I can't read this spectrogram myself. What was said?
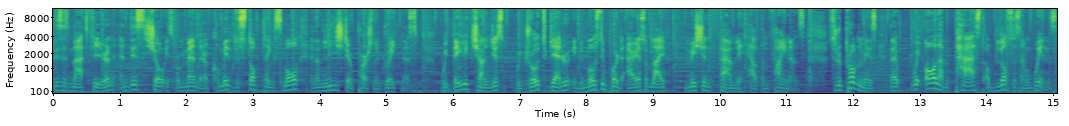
This is Matt Fearon, and this show is for men that are committed to stop playing small and unleash their personal greatness. With daily challenges, we grow together in the most important areas of life mission, family, health, and finance. So the problem is that we all have a past of losses and wins,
